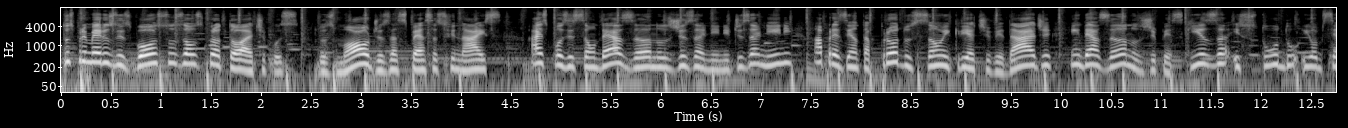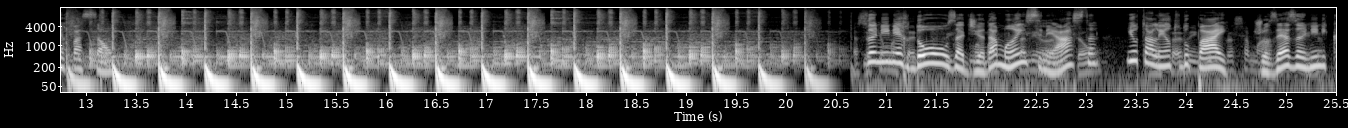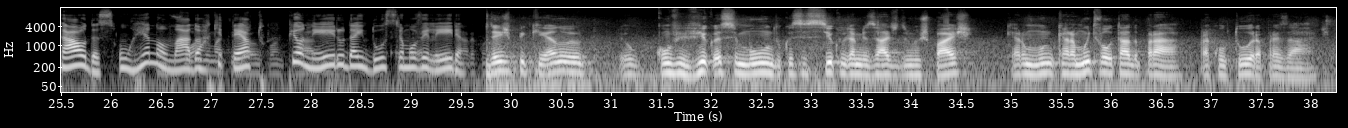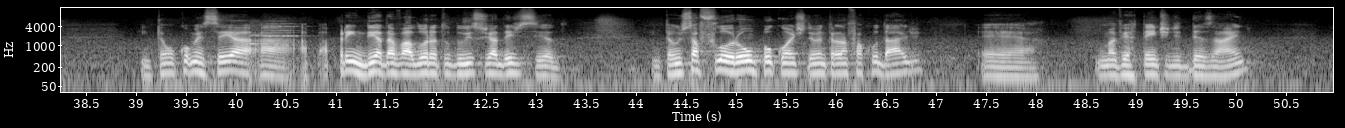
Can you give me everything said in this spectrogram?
Dos primeiros esboços aos protótipos, dos moldes às peças finais, a exposição 10 anos de Zanini de Zanini apresenta produção e criatividade em 10 anos de pesquisa, estudo e observação. Zanini herdou a ousadia da mãe, cineasta, e o talento do pai, José Zanini Caldas, um renomado arquiteto, pioneiro da indústria moveleira. Desde pequeno eu, eu convivi com esse mundo, com esse ciclo de amizade dos meus pais, que era, um que era muito voltado para a cultura, para as artes. Então eu comecei a, a, a aprender a dar valor a tudo isso já desde cedo. Então isso aflorou um pouco antes de eu entrar na faculdade, é, numa vertente de design.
